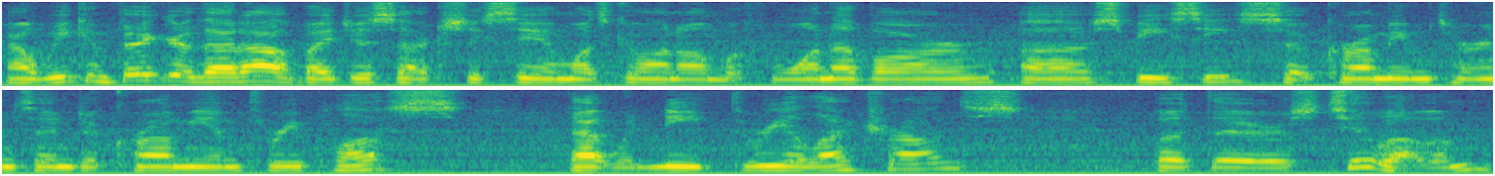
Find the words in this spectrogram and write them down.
Now we can figure that out by just actually seeing what's going on with one of our uh, species. So chromium turns into chromium 3+. plus. That would need three electrons but there's two of them,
